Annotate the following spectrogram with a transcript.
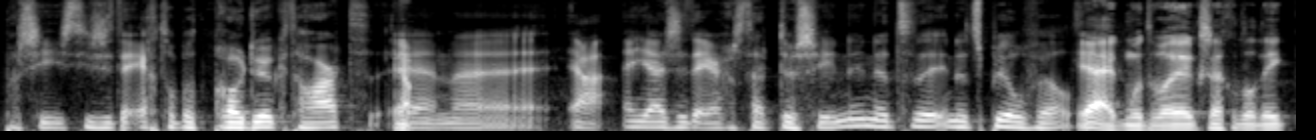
Precies, die zitten echt op het product hard. Ja. En, uh, ja, en jij zit ergens daartussenin in het, in het speelveld. Ja, ik moet wel eerlijk zeggen dat ik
